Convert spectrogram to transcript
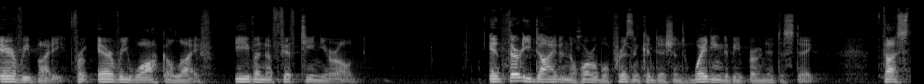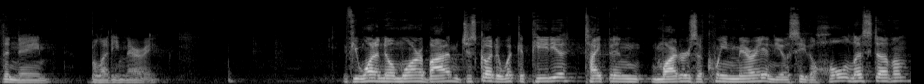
everybody from every walk of life, even a 15 year old. And 30 died in the horrible prison conditions, waiting to be burned at the stake. Thus the name Bloody Mary. If you want to know more about him, just go to Wikipedia, type in Martyrs of Queen Mary, and you'll see the whole list of them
